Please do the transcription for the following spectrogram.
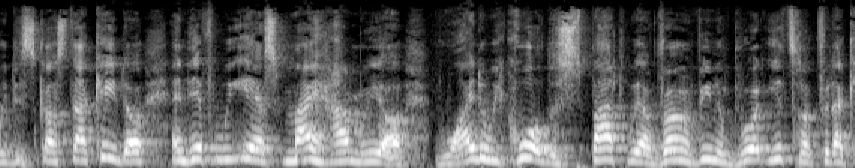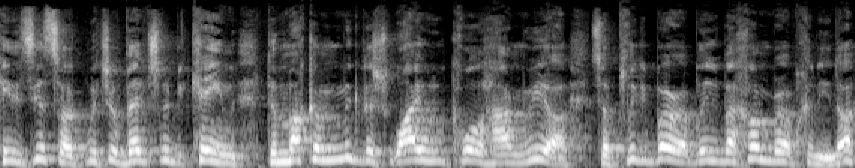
We discussed Akedah, and therefore we asked my Hamriya, why do we call the spot where Avram Avinu brought Yitzchak for the Akedah Yitzchak, which eventually became the Makam Why we call Hamriya? So Pligbar Rabbi Bacham Chanina.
